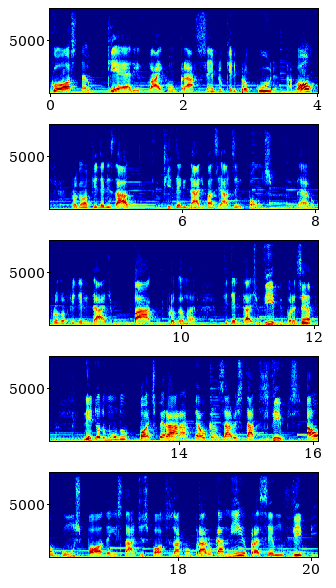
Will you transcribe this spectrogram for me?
gosta, quer e vai comprar sempre o que ele procura, tá bom? Programa fidelizado, fidelidade baseados em pontos. Né? O programa fidelidade pago, o programa fidelidade VIP, por exemplo, nem todo mundo pode esperar até alcançar o status VIPs. Alguns podem estar dispostos a comprar o caminho para ser um VIP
